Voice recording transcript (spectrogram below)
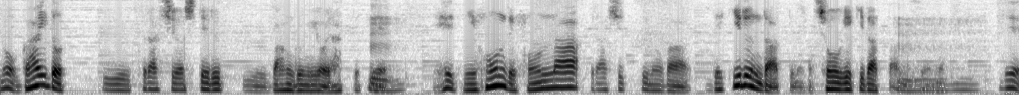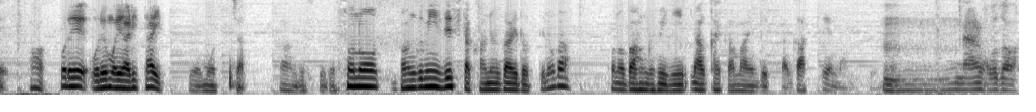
のガイドっていう暮らしをしてるっていう番組をやってて、うん。え、日本でそんな暮らしっていうのができるんだっていうのが衝撃だったんですよね。で、あ、これ俺もやりたいって思っちゃったんですけど、その番組に出てたカヌーガイドっていうのが、この番組に何回か前に出てた合点なんですようね。ん、なるほど。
